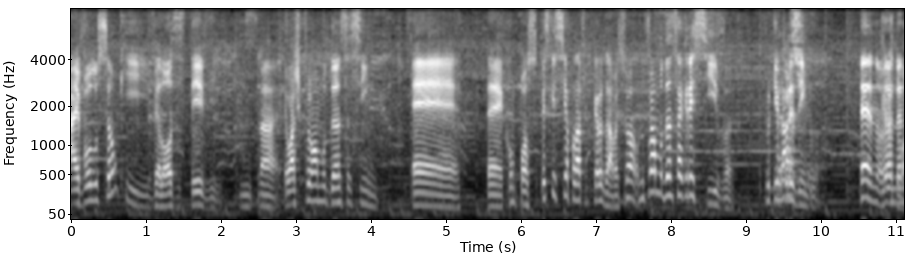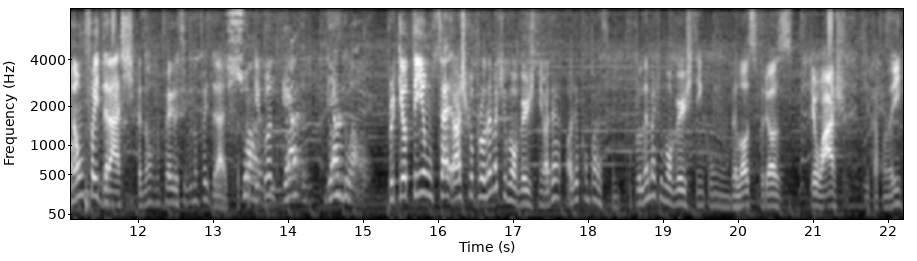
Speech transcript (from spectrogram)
a evolução que Velozes teve, na- eu acho que foi uma mudança, assim, é, é, como posso... Eu esqueci a palavra que eu quero usar, mas foi uma- não foi uma mudança agressiva. Porque, por Drástica. exemplo... É, não, não foi drástica, não, não foi agressiva, não foi drástica. Suave, Porque quando, gra- gradual. porque eu tenho um sério. Eu acho que o problema que o Valverde tem. Olha, olha a comparação. O problema que o Valverde tem com Velozes e Furiosos, eu acho, que ele tá falando aí,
